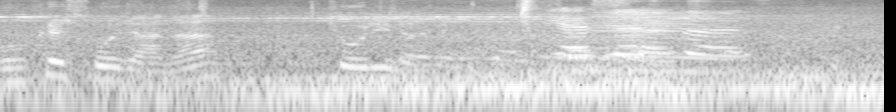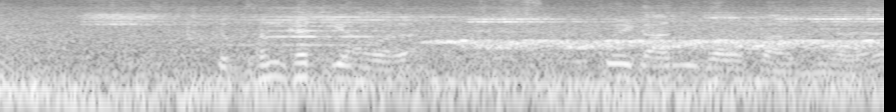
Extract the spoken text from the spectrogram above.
भूखे सो जाना चोरी करना। जब धन घट गया हमारा तो एक आदमी गाँव का आदमी आया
